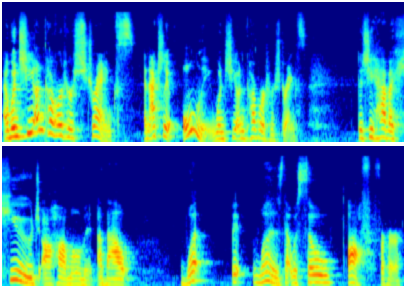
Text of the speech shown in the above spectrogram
And when she uncovered her strengths, and actually only when she uncovered her strengths, did she have a huge aha moment about what it was that was so off for her.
